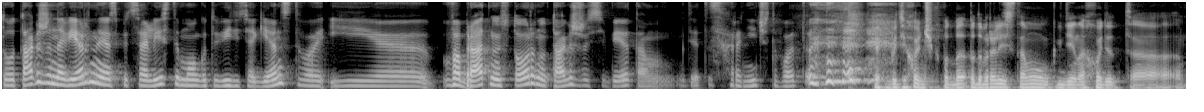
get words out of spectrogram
то также, наверное, специалисты могут увидеть агентство и в обратную сторону также себе там где-то сохранить, что вот. Как потихонечку подобрались к тому, где находят а,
